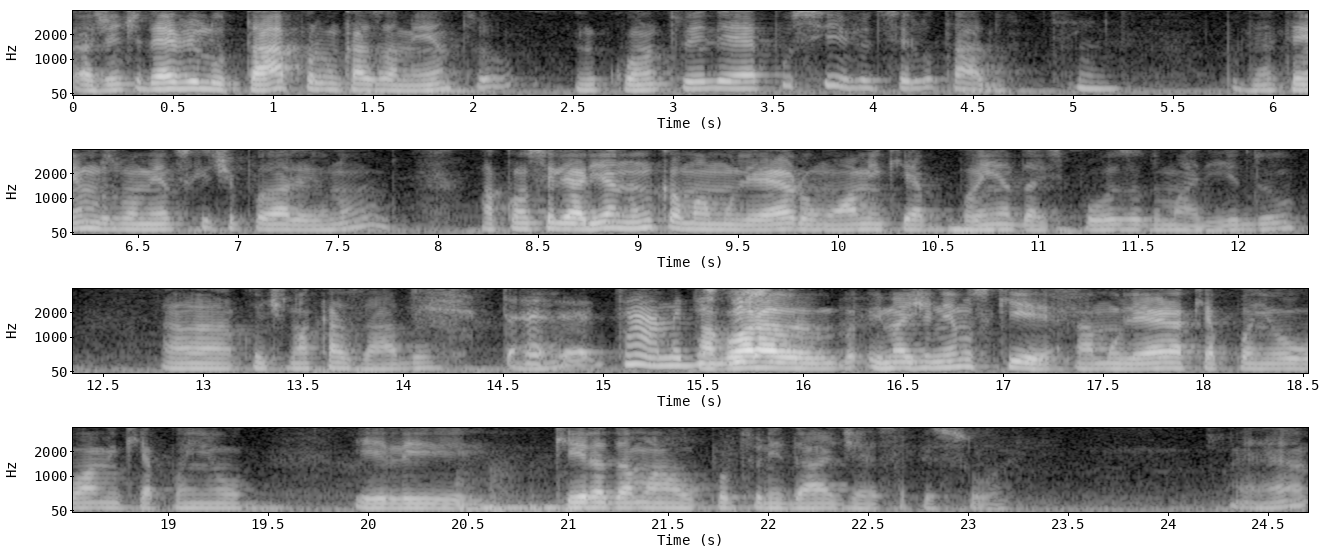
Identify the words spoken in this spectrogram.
a gente deve lutar por um casamento enquanto ele é possível de ser lutado. Sim. né? Temos momentos que, tipo, olha, eu não aconselharia nunca uma mulher ou um homem que apanha da esposa, do marido, a continuar casada. Tá, né? tá, mas deixa, Agora, deixa- imaginemos que a mulher que apanhou, o homem que apanhou, ele queira dar uma oportunidade a essa pessoa. É,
